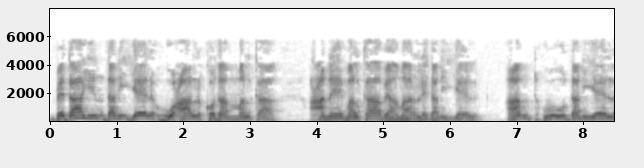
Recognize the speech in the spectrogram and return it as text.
בדין דניאל הועל קודם מלכה, ענה מלכה ואמר לדניאל, אמת הוא דניאל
